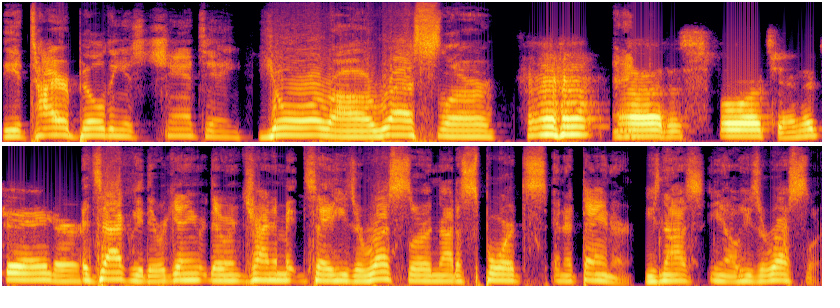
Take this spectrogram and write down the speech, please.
the entire building is chanting, "You're a wrestler." Not a sports entertainer. Exactly. They were getting they were trying to make, say he's a wrestler, not a sports entertainer. He's not, you know, he's a wrestler.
